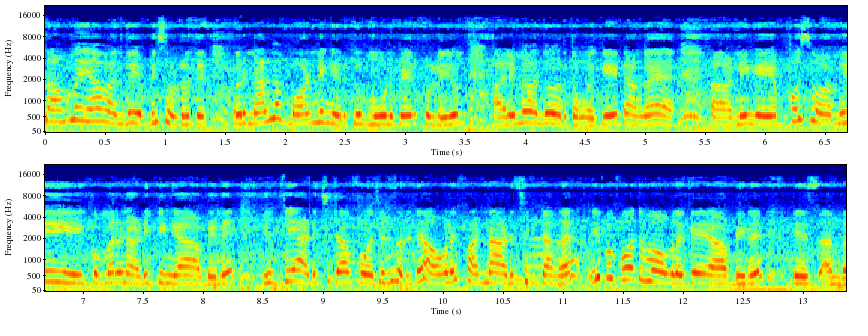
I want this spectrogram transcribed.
செம்மையா வந்து எப்படி சொல்றது ஒரு நல்ல பாண்டிங் இருக்கு மூணு பேருக்குள்ளேயும். அதுலயுமே வந்து ஒருத்தவங்க கேட்டாங்க நீங்கள் நீங்க எப்போ சுவாமி குமரன் அடிப்பீங்க? அப்படின்னு. இப்பயே அடிச்சுட்டா போச்சுன்னு சொல்லிட்டு அவங்களே ஃபன்னாக அடிச்சுக்கிட்டாங்க. இப்ப போதுமா உங்களுக்கு அப்படின்னு. எஸ் அந்த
